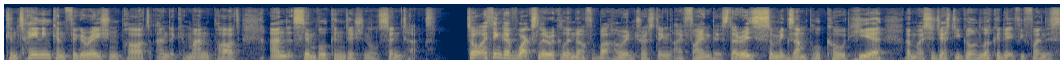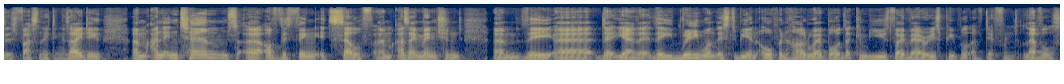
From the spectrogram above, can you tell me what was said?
containing configuration part and a command part, and simple conditional syntax. So I think I've waxed lyrical enough about how interesting I find this. There is some example code here. Um, I suggest you go and look at it if you find this as fascinating as I do. Um, and in terms uh, of the thing itself, um, as I mentioned, um, they, uh, they, yeah, they, they really want this to be an open hardware board that can be used by various people of different levels.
